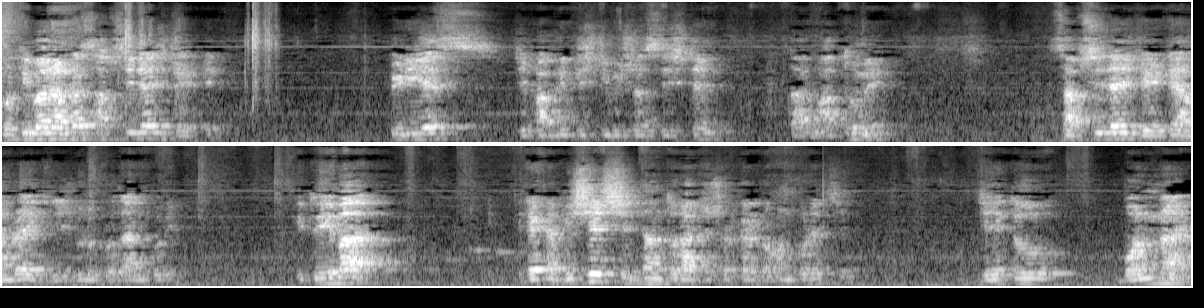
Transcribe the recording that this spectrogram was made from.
প্রতিবার আমরা সাবসিডাইজ রেটে পিডিএস যে পাবলিক ডিস্ট্রিবিউশন সিস্টেম তার মাধ্যমে সাবসিডাইজ রেটে আমরা এই জিনিসগুলো প্রদান করি। কিন্তু এবার এটা একটা বিশেষ সিদ্ধান্ত রাজ্য সরকার গ্রহণ করেছে। যেহেতু বন্যায়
